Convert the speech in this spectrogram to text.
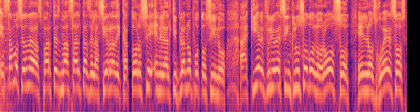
Estamos en una de las partes más altas de la Sierra de 14 en el altiplano potosino. Aquí el frío es incluso doloroso en los huesos,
